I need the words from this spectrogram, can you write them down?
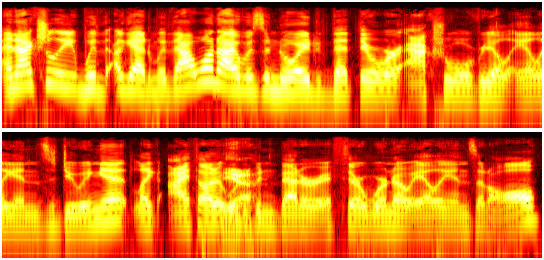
and actually, with again with that one, I was annoyed that there were actual real aliens doing it. Like I thought it would have been better if there were no aliens at all.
